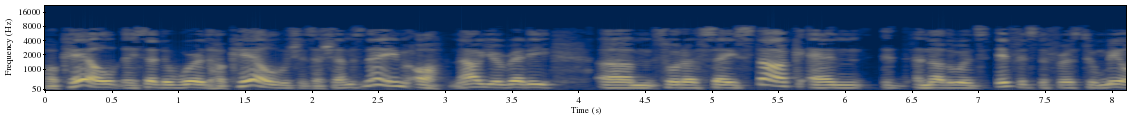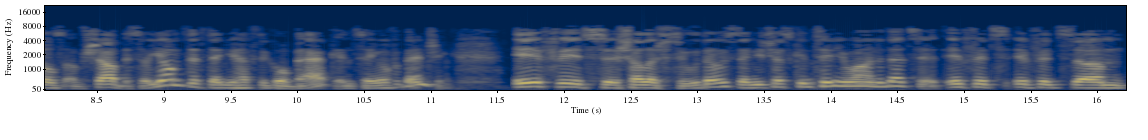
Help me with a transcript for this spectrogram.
Hakel, they said the word Hakel, which is Hashem's name. Oh, now you're ready, um, sort of say stuck. And in other words, if it's the first two meals of Shabbos or Yom Tif, then you have to go back and say over benching. If it's uh, Shalosh Sudos, then you just continue on and that's it. If if it's um,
